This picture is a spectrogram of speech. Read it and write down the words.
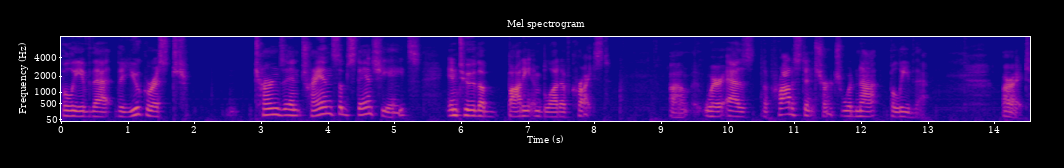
believe that the Eucharist t- turns in, transubstantiates into the body and blood of Christ. Um, whereas the Protestant church would not believe that. All right.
